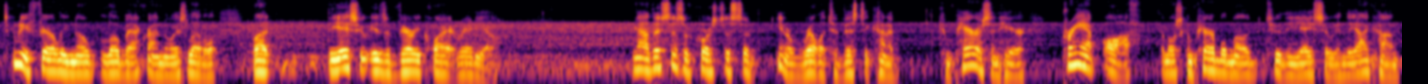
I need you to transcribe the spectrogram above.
It's going to be a fairly no, low background noise level, but the Yaesu is a very quiet radio. Now, this is, of course, just a you know relativistic kind of comparison here. Preamp off, the most comparable mode to the Yaesu in the ICOM,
